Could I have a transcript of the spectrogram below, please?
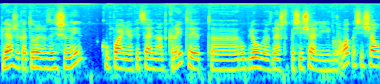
пляжи, которые разрешены купанию официально открыты. Это Рублево, знаю, что посещали, и глава посещал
